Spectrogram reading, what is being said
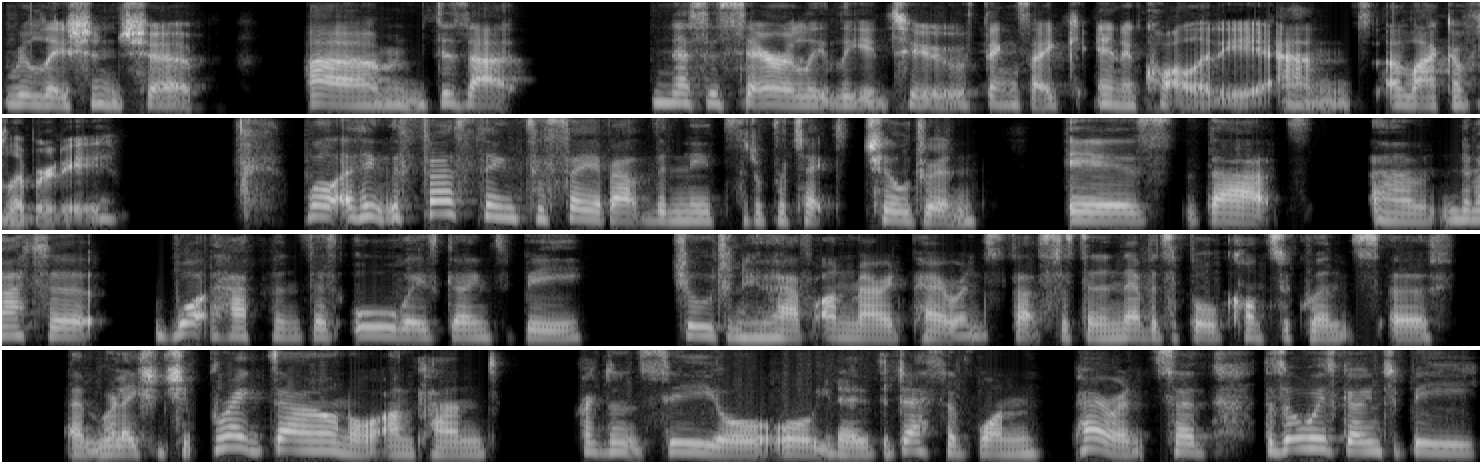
relationship um, does that necessarily lead to things like inequality and a lack of liberty? Well i think the first thing to say about the need to protect children is that um, no matter what happens there's always going to be children who have unmarried parents that's just an inevitable consequence of um, relationship breakdown or unplanned pregnancy or, or, you know, the death of one parent. So there's always going to be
